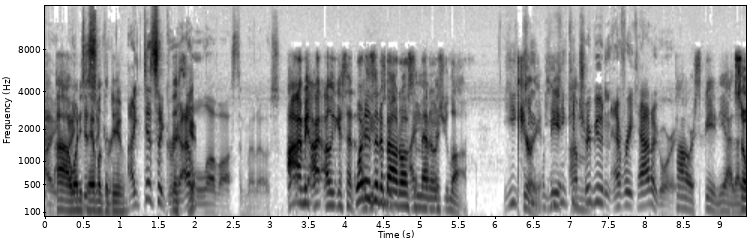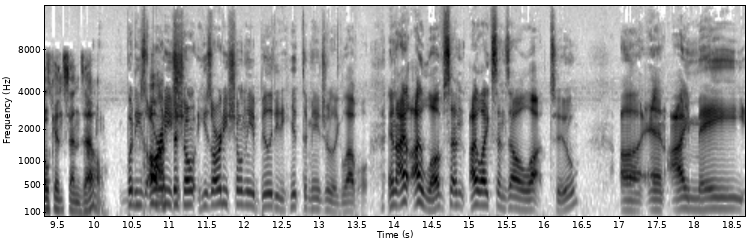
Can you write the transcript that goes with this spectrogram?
I, uh, I what he's able to do. I disagree. I love Austin Meadows. I mean, I, like I said, What I is it about too. I Austin Meadows you love? He Curious. can, he can Me, um, contribute in every category. Power speed, yeah. That's, so can Senzel. But he's Oh, I already shown he's already shown the ability to hit the major league level, and I I love Sen I like Senzel a lot too, uh, and I may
